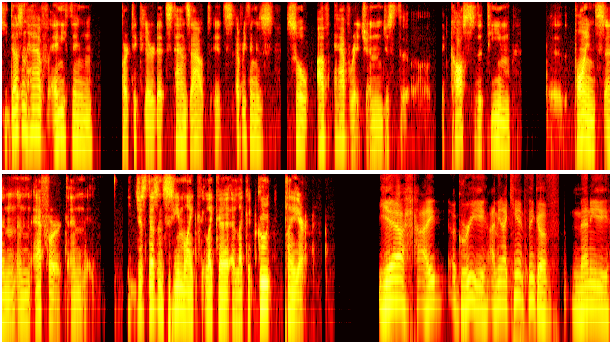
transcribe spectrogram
He doesn't have anything particular that stands out. It's everything is so of average and just uh, it costs the team uh, points and, and effort and he just doesn't seem like like a like a good player. Yeah, I agree. I mean, I can't think of many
